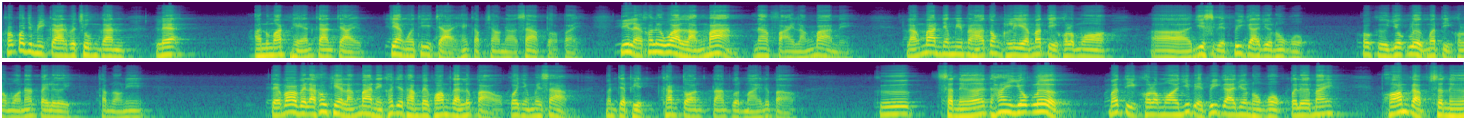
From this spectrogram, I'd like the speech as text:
เขาก็จะมีการประชุมกัน และอนุมัติแผนการจ่าย แจ้งวันที่จ่ายให้กับชาวนาทราบต่อไป นี่แหละเขาเรียกว่าหลังบ้านหน้าฝ่ายหลังบ้านนี่หลังบ้านยังมีปัญหาต้องเคลียร์มติคอรมอ21พฤศจิกายน 66 ก็คือยกเลิกมติคอรมอนั้นไปเลยทำนองนี้ แต่ว่าเวลาเขาเคลียร์หลังบ้านเนี่ยเขาจะทำไปพร้อมกันหรือเปล่า ก็ยังไม่ทราบ มันจะผิดขั้นตอนตามกฎหมายหรือเปล่า คือเสนอให้ยกเลิก มติคอรมอ21พฤศจิกายน 66 ไปเลยไหม พร้อมกับเสนอ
